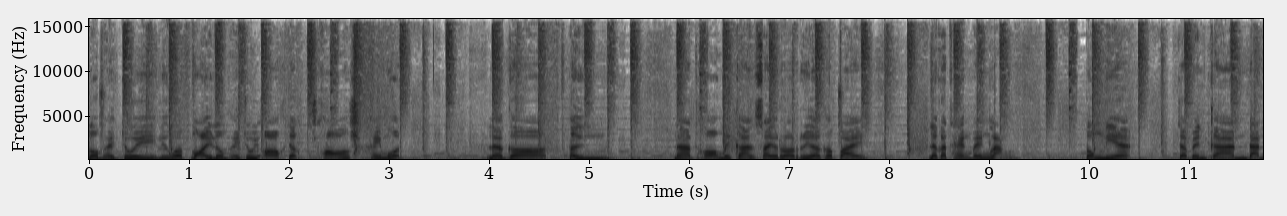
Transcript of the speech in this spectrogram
ลมหายจุยหรือว่าปล่อยลมหายจุยออกจากท้องให้หมด แล้วก็ตึงหน้าท้องด้วยการใส่รอเรือเข้าไป แล้วก็แทงไปข้างหลัง ตรงนี้จะเป็นการดัน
